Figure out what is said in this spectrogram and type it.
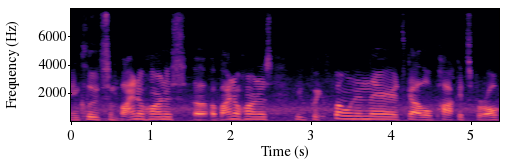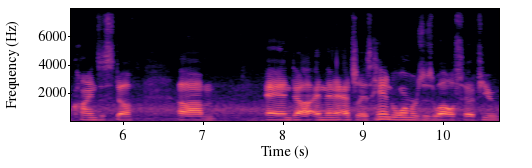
includes some bino harness, uh, a bino harness. You can put your phone in there. It's got little pockets for all kinds of stuff. Um, and uh, and then it actually has hand warmers as well. So if you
